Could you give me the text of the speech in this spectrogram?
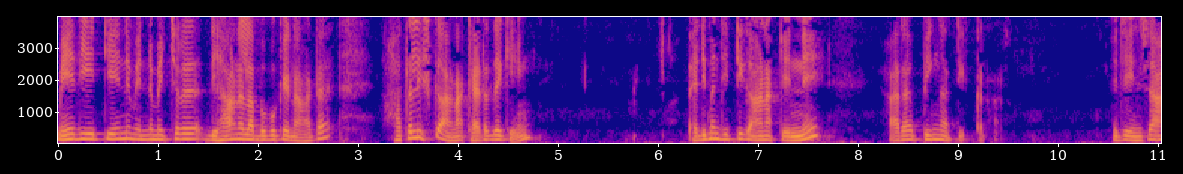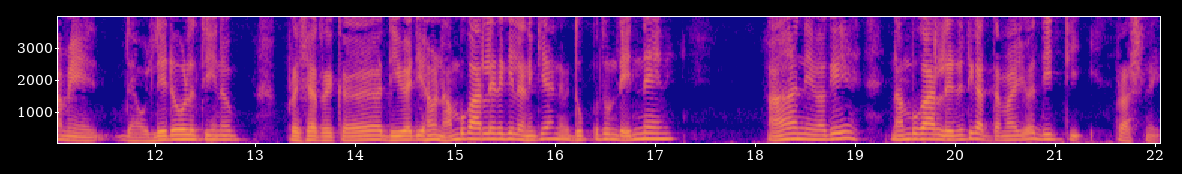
මේ දිට්ටි ඉන්නේ මෙන්න මෙච්චර ධ්‍යාන ලැබුව කෙනාට 40 ගාණක් 62කින් වැඩිම දිට්ටි ගාණක් එන්නේ අර පිං අතික්කරා. ඒ නිසා මේ දැන් ලෙඩවල තියෙන ප්‍රෙෂර් එක දී වැඩියම නම්බුකාර ලෙඩ කියලා නේ කියන්නේ දුප්පතුන්ට එන්නේ නැහනේ. ආන්නේ වගේ නම්බුකාර ලෙඩ ටිකක් තමයි ඔය දිට්ටි ප්‍රශ්නේ.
